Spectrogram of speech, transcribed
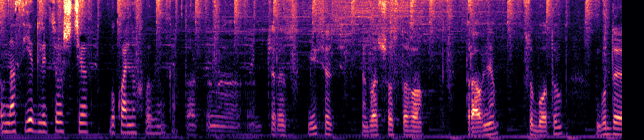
У нас є для цього ще буквально хвилинка. Так, на, через місяць, 26 травня, в суботу, буде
